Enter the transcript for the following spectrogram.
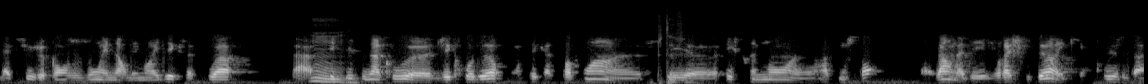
là-dessus, je pense, ont énormément aidé, que ce soit bah, hmm. tout d'un coup, euh, Jake Roder, on sait qu'à trois points, euh, c'est euh, extrêmement euh, inconstant. Euh, là, on a des vrais shooters et qui en plus bah,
